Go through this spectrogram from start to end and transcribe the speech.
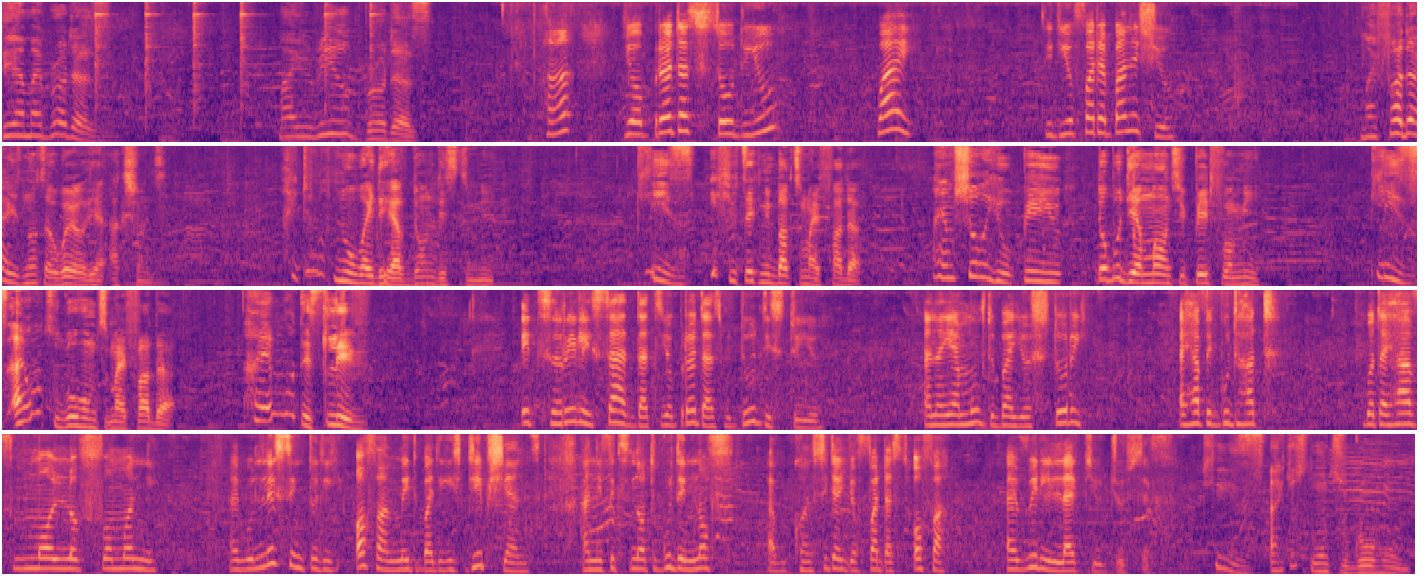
They are my brothers. My real brothers. Huh? Your brothers sold you? Why? Did your father banish you? My father is not aware of their actions. I do not know why they have done this to me. Please, if you take me back to my father, I am sure he'll pay you double the amount you paid for me. Please, I want to go home to my father. I am not a slave. It's really sad that your brothers would do this to you. And I am moved by your story. I have a good heart, but I have more love for money. I will listen to the offer made by the Egyptians, and if it's not good enough, I will consider your father's offer. I really like you, Joseph. Please, I just want to go home.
